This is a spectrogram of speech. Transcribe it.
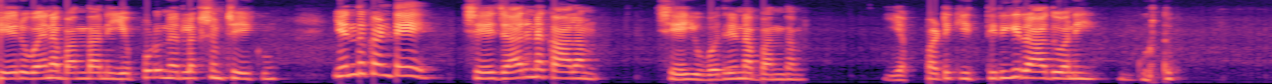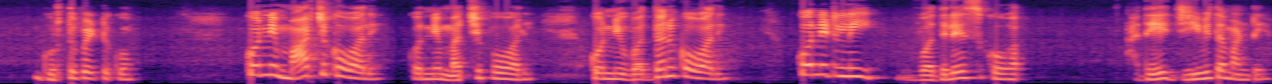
చేరువైన బంధాన్ని ఎప్పుడూ నిర్లక్ష్యం చేయకు. ఎందుకంటే చేజారిన కాలం చేయి వదిలిన బంధం. ఎప్పటికీ తిరిగి రాదు అని గుర్తు గుర్తుపెట్టుకో. కొన్ని మార్చుకోవాలి కొన్ని మర్చిపోవాలి కొన్ని వద్దనుకోవాలి కొన్నిటిని వదిలేసుకోవాలి అదే జీవితం అంటే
